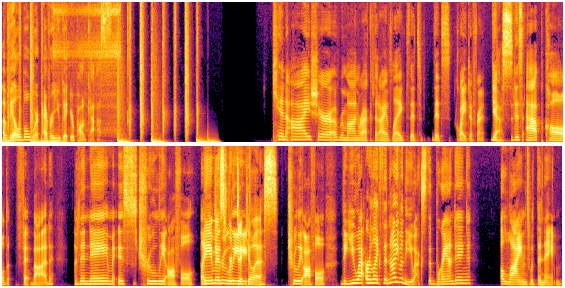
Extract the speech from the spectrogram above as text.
Available wherever you get your podcasts. Can I share a Rumaan rec that I've liked that's that's quite different? Yes. This app called Fitbod. The name is truly awful. Like Name is ridiculous. Truly awful. The UX or like the not even the UX, the branding aligns with the name.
